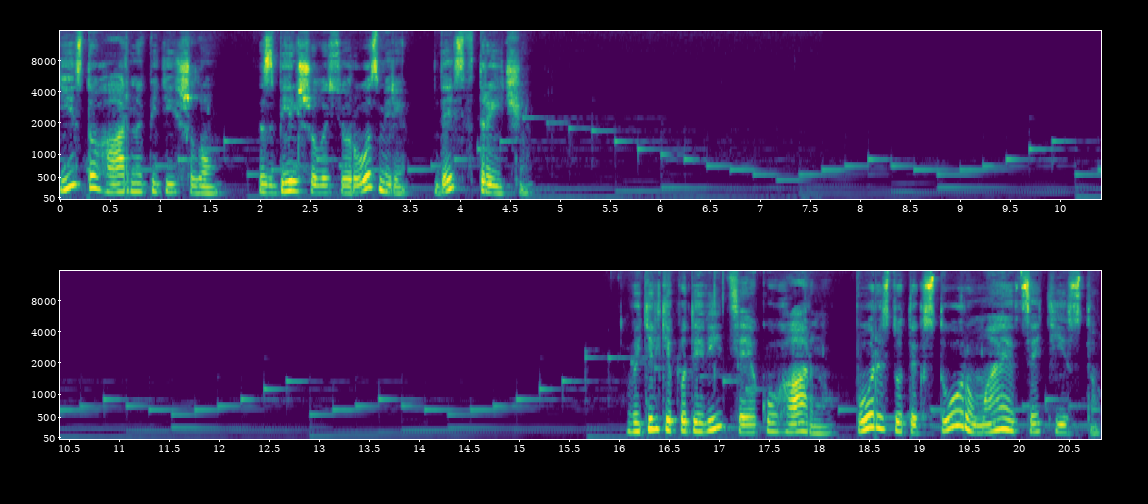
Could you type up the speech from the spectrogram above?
Тісто гарно підійшло, збільшилось у розмірі десь втричі. Ви тільки подивіться, яку гарну, пористу текстуру має це тісто.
